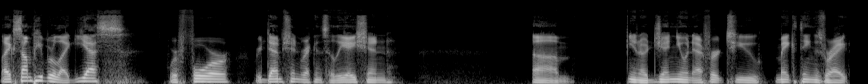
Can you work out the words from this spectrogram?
Like some people are like, yes, we're for redemption, reconciliation, um, you know, genuine effort to make things right.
